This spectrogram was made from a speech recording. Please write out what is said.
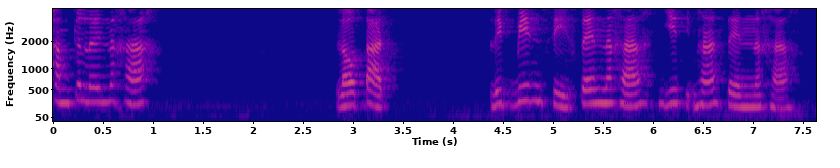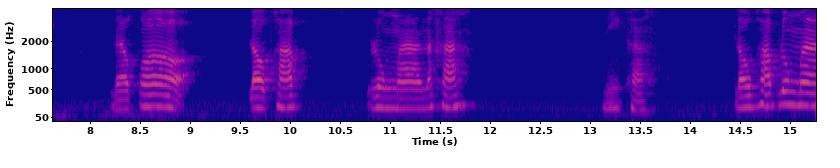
ทำกันเลยนะคะ เราตัดริบบิ้นสี่เส้นนะคะยี่สิบห้าเซนนะคะ แล้วก็เราพับลงมานะคะ นี่ค่ะ เราพับลงมา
